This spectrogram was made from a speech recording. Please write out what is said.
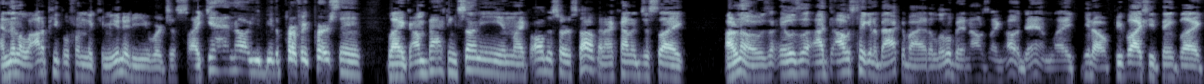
And then a lot of people from the community were just like, yeah, no, you'd be the perfect person. Like, I'm backing Sunny and like all this sort of stuff. And I kind of just like, I don't know. It was, it was, I, I was taken aback by it a little bit. And I was like, oh, damn. Like, you know, people actually think like,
